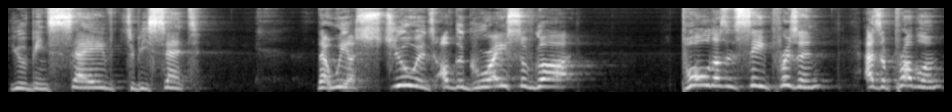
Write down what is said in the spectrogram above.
you have been saved to be sent. That we are stewards of the grace of God. Paul doesn't see prison as a problem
